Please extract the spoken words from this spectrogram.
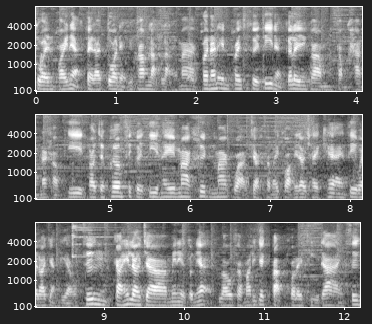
ตัว endpoint เนี่ยแต่ละตัวเนี่ยมีความหลากหลายมาก เพราะฉะนั้น endpoint security เนี่ยก็เลยมีความสำคัญนะครับที่เราจะเพิ่ม security ให้มากขึ้นมากกว่าจากสมัยก่อนที่เราใช้แค่ anti virus อย่างเดียว ซึ่งการที่เราจะ manage ตัวเนี้ยเราสามารถที่จะปรับ policy ได้ ซึ่ง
